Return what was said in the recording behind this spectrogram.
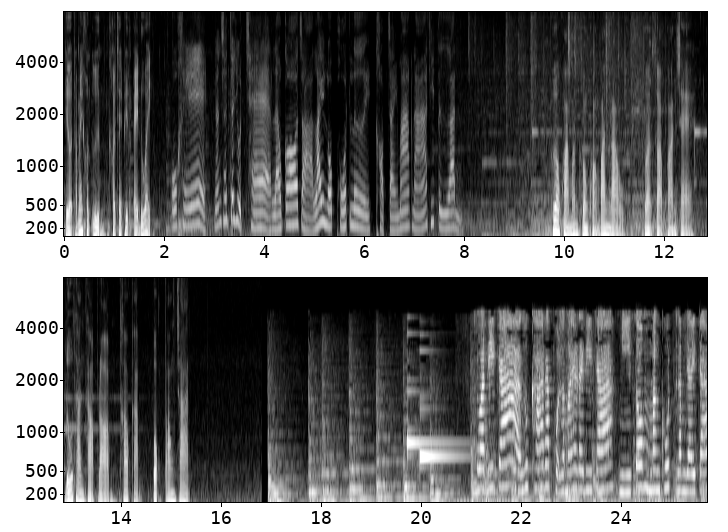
เดี๋ยวทำให้คนอื่นเข้าใจผิดไปด้วย โอเค งั้นฉันจะหยุดแชร์ แล้วก็จะไล่ลบโพสต์เลย ขอบใจมากนะที่เตือน เพื่อความมั่นคงของบ้านเรา ตรวจสอบก่อนแชร์ รู้ทันข่าวปลอม เท่ากับปกป้องชาติส วัสดีจ้า ลูกค้ารับผลไม้อะไรดีจ้ามีส้มมังคุดลำไยจ้า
